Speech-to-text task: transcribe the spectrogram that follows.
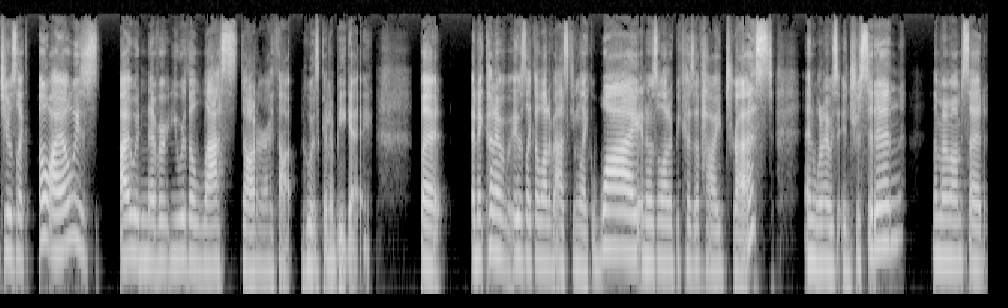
She was like, "Oh, I always I would never you were the last daughter I thought who was going to be gay." But and it kind of it was like a lot of asking like why and it was a lot of because of how I dressed and what I was interested in. Then my mom said,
